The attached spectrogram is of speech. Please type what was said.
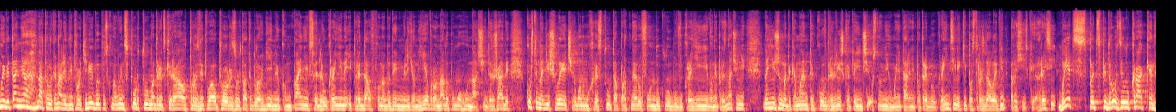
Мої вітання на телеканалі Дніпро ТВ. Випуск новин спорту. Мадридський реал прозвітував про результати благодійної кампанії Все для України і передав понад 1 мільйон євро на допомогу нашій державі. Кошти надійшли Червоному Хресту та партнеру фонду клубу в Україні. Вони призначені на їжу, медикаменти, ковдри, ліжка та інші основні гуманітарні потреби українців, які постраждали від російської агресії. Боєць спецпідрозділу Кракен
